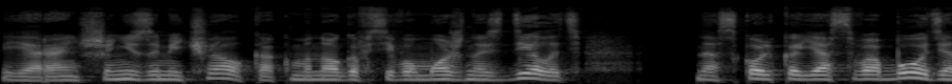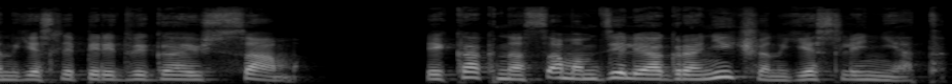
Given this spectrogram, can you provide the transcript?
Я раньше не замечал, как много всего можно сделать, насколько я свободен, если передвигаюсь сам, и как на самом деле ограничен, если нет.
